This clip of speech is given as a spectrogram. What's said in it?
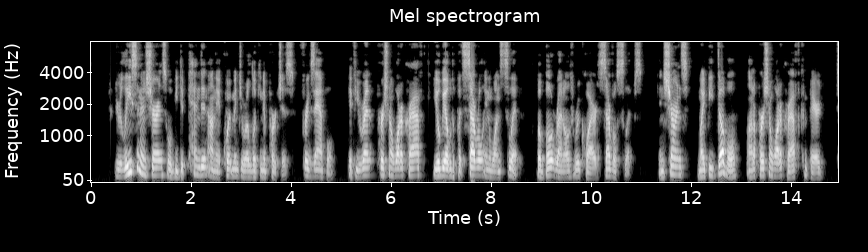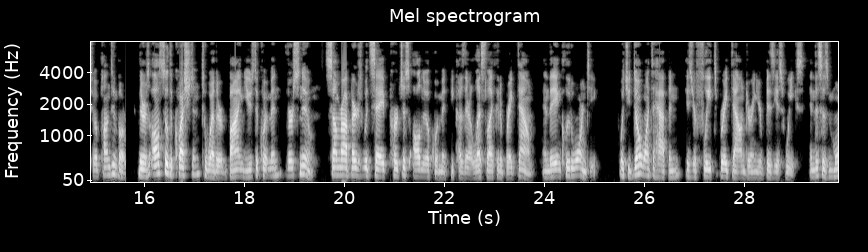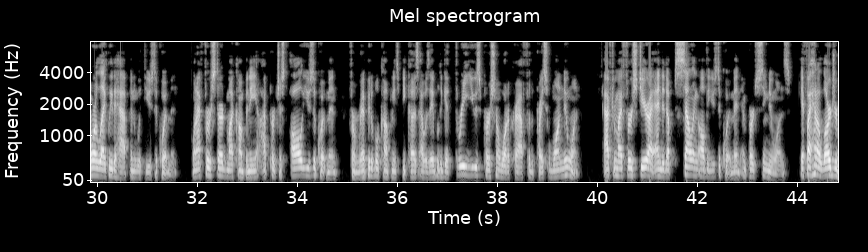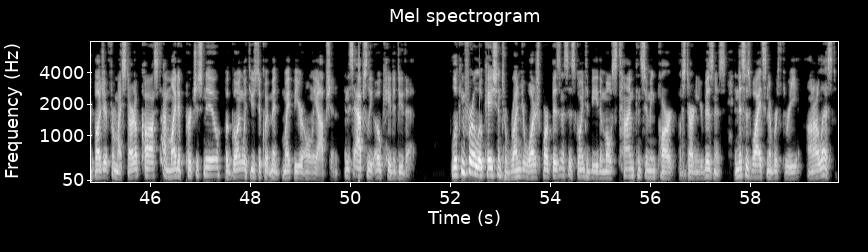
Your lease and insurance will be dependent on the equipment you are looking to purchase. For example, if you rent personal watercraft, you'll be able to put several in one slip, but boat rentals require several slips. Insurance might be double on a personal watercraft compared to a pontoon boat. There is also the question to whether buying used equipment versus new. Some operators would say purchase all new equipment because they are less likely to break down, and they include a warranty. What you don't want to happen is your fleet to break down during your busiest weeks, and this is more likely to happen with used equipment. When I first started my company, I purchased all used equipment from reputable companies because I was able to get three used personal watercraft for the price of one new one. After my first year, I ended up selling all the used equipment and purchasing new ones. If I had a larger budget for my startup cost, I might have purchased new, but going with used equipment might be your only option, and it's absolutely okay to do that. Looking for a location to run your water sport business is going to be the most time consuming part of starting your business, and this is why it's number three on our list.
